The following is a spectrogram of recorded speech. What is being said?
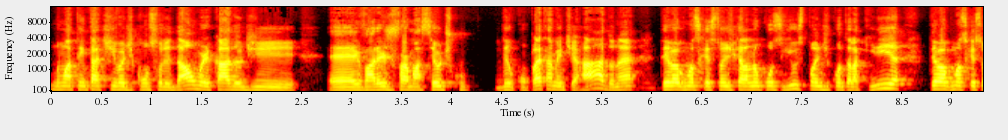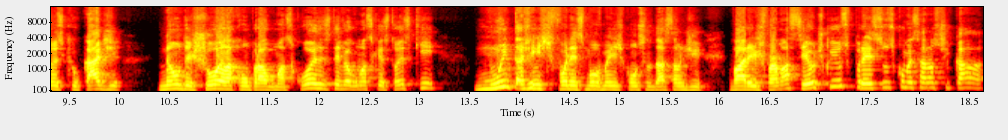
numa tentativa de consolidar o mercado de é, varejo farmacêutico deu completamente errado, né? Teve algumas questões de que ela não conseguiu expandir quanto ela queria, teve algumas questões que o CAD não deixou ela comprar algumas coisas, teve algumas questões que muita gente foi nesse movimento de consolidação de varejo farmacêutico e os preços começaram a ficar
